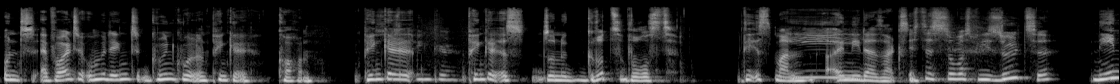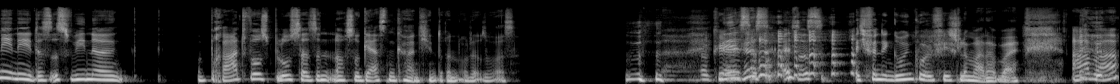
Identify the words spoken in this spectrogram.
Und er wollte unbedingt Grünkohl und Pinkel kochen. Pinkel, Pinkel? Pinkel ist so eine Grützwurst. Die isst man Ih. in Niedersachsen. Ist das sowas wie Sülze? Nee, nee, nee, das ist wie eine Bratwurst, bloß da sind noch so Gerstenkörnchen drin oder sowas. Okay. Nee, es ist, es ist, ich finde den Grünkohl viel schlimmer dabei. Aber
